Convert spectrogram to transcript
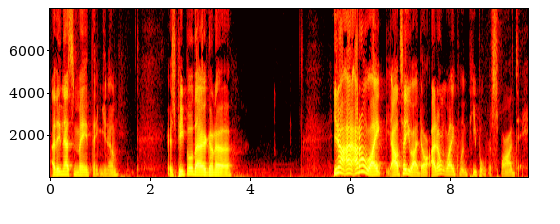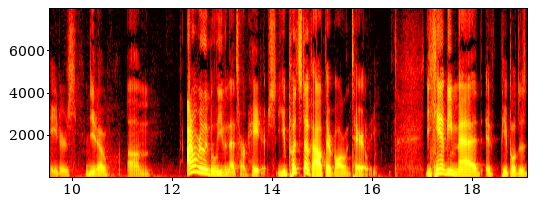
I think that's the main thing, you know. There's people that are to you know, I, I don't like I'll tell you I don't I don't like when people respond to haters, you know. Um I don't really believe in that term haters. You put stuff out there voluntarily you can't be mad if people just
